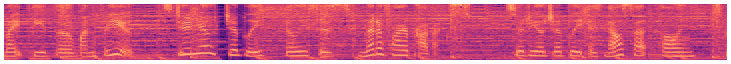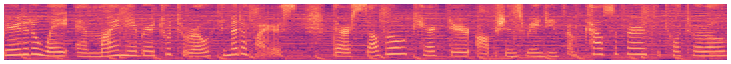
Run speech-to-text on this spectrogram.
might be the one for you. Studio Ghibli releases humidifier products. Studio Ghibli is now selling Spirited Away and My Neighbor Totoro humidifiers. There are several character options ranging from Calcifer to Totoro,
